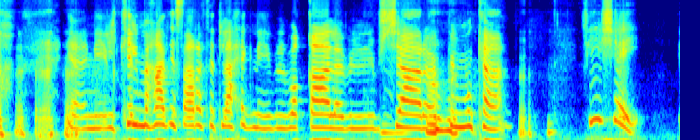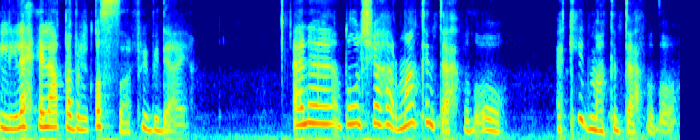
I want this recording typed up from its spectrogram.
يعني الكلمة هذه صارت تلاحقني بالبقالة بال- بالشارع في مكان. في شيء اللي له علاقة بالقصة في البداية. أنا طول شهر ما كنت أحفظ أوه أكيد ما كنت أحفظ أوه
